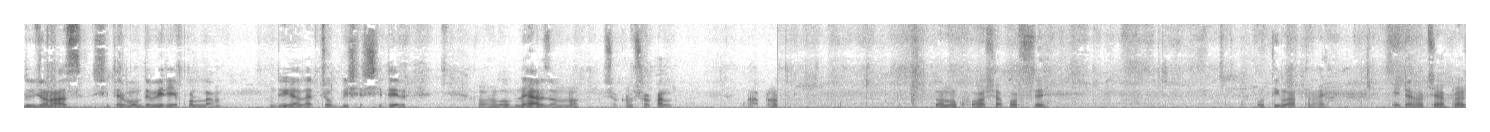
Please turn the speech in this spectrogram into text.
দুইজন আজ শীতের মধ্যে বেরিয়ে পড়লাম। দুই হাজার চব্বিশের শীতের অনুভব নেওয়ার জন্য সকাল সকাল আপনার ঘন কুয়াশা পড়ছে অতিমাত্রায়। এটা হচ্ছে আপনার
